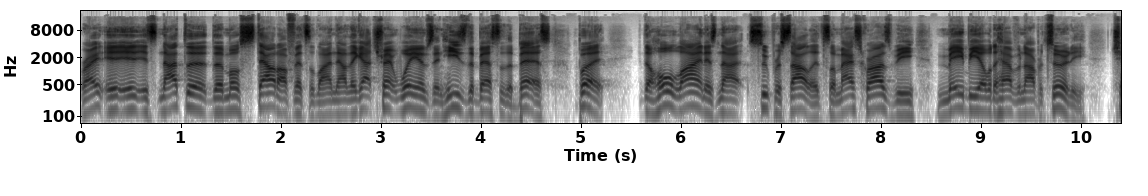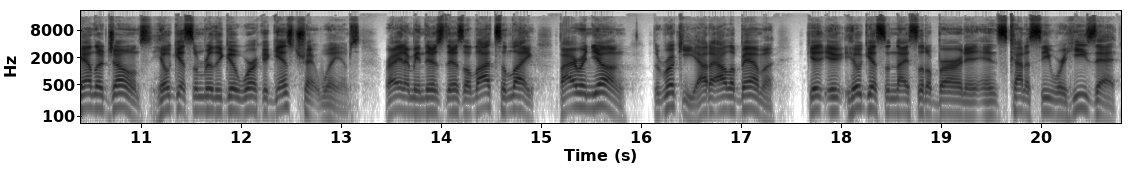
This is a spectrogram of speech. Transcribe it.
Right? It, it, it's not the the most stout offensive line. Now they got Trent Williams and he's the best of the best, but the whole line is not super solid. So Maxx Crosby may be able to have an opportunity. Chandler Jones, he'll get some really good work against Trent Williams, right? I mean, there's there's a lot to like. Byron Young, the rookie out of Alabama. Get, he'll get some nice little burn and, and kind of see where he's at,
